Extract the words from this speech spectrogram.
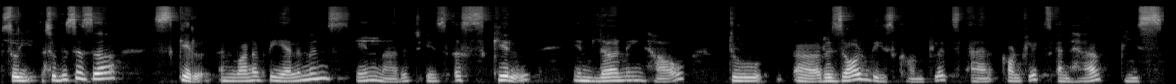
So, so this is a skill, and one of the elements in marriage is a skill in learning how to uh, resolve these conflicts and conflicts and have peace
